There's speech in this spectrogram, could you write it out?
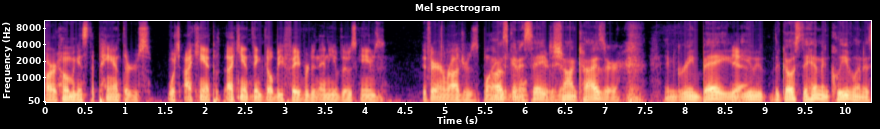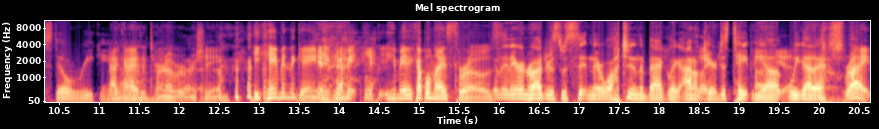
are at home against the Panthers, which I can't I can't think they'll be favored in any of those games. If Aaron Rodgers is playing, I was going to say favored in. DeShone Kizer in Green Bay. You, Yeah. you, the ghost of him in Cleveland is still reeking. That guy is a turnover Uh, machine. He came in the game. He, he, made, Yeah. he made a couple nice throws. And then Aaron Rodgers was sitting there watching in the back, like, I don't like, care, just tape me uh, up. yeah. We gotta. Right.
